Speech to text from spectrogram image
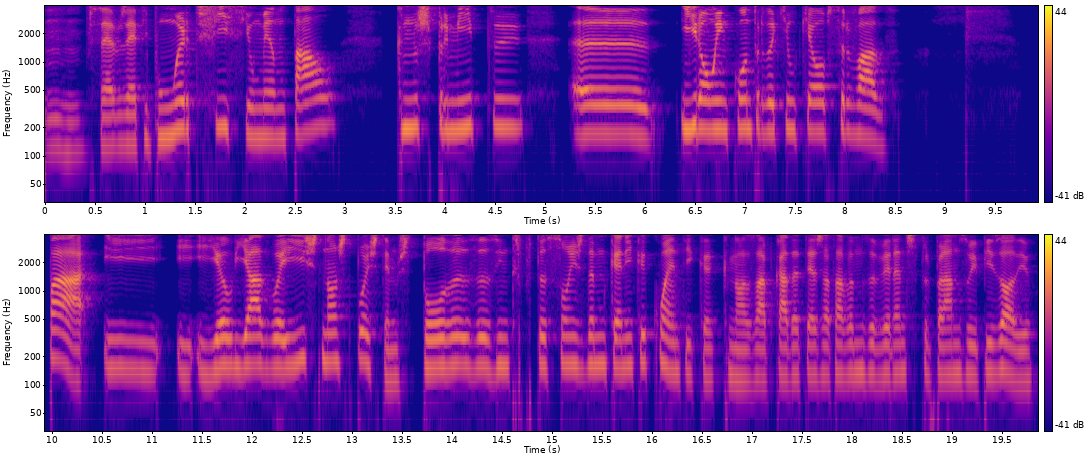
Uhum. Percebes? É tipo um artifício mental que nos permite ah, ir ao encontro daquilo que é observado. Pá, e, e- e aliado a isto, nós depois temos todas as interpretações da mecânica quântica, que nós há bocado até já estávamos a ver antes de prepararmos o episódio.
